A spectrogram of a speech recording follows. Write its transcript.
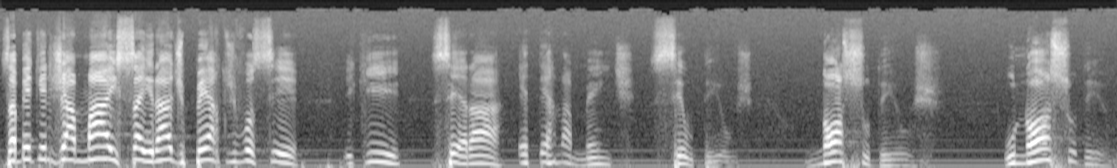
Saber que Ele jamais sairá de perto de você e que será eternamente seu Deus, nosso Deus, o nosso Deus.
